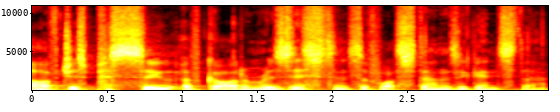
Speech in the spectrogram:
of just pursuit of God and resistance of what stands against that.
